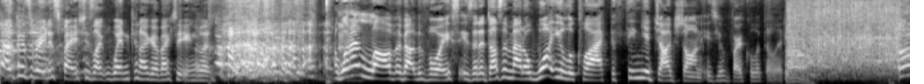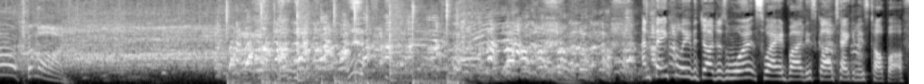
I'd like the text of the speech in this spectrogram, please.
How good's Rita's face? She's like, when can I go back to England? what I love about The Voice is that it doesn't matter what you look like, the thing you're judged on is your vocal ability. Oh, come on. And thankfully, the judges weren't swayed by this guy taking his top off.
